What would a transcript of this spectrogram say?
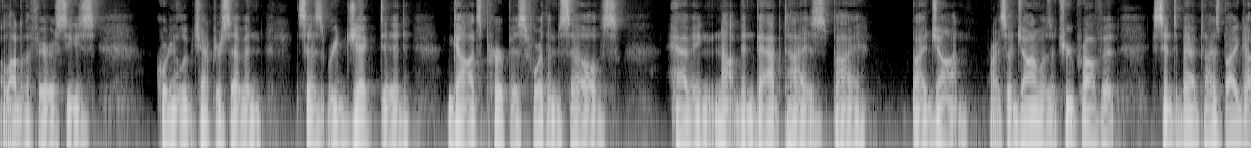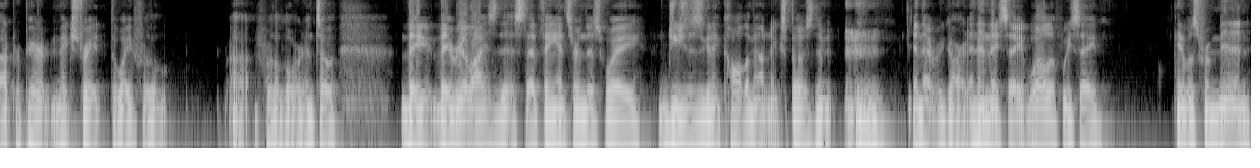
a lot of the Pharisees, according to Luke chapter seven, says rejected God's purpose for themselves, having not been baptized by by John. Right? So John was a true prophet, sent to baptize by God, prepare, make straight the way for the uh, for the Lord. And so they they realize this that if they answer in this way, Jesus is going to call them out and expose them in that regard. And then they say, well, if we say it was from men,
